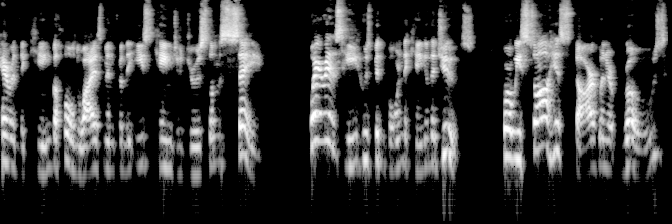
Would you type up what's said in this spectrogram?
Herod the king, behold, wise men from the east came to Jerusalem, saying, Where is he who's been born the king of the Jews? For we saw his star when it rose,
